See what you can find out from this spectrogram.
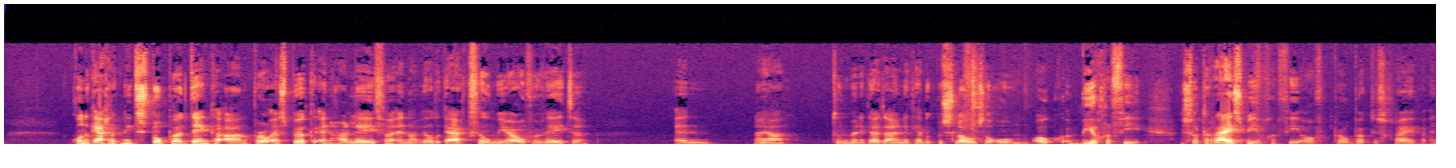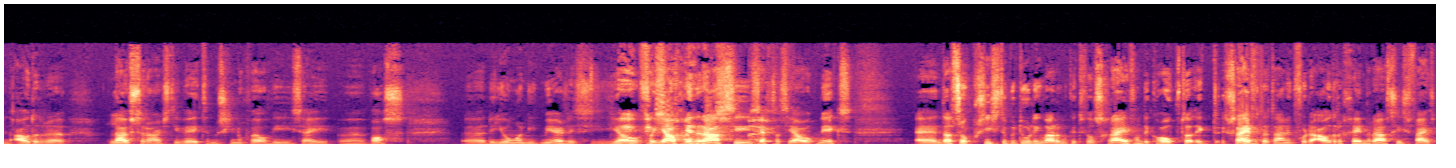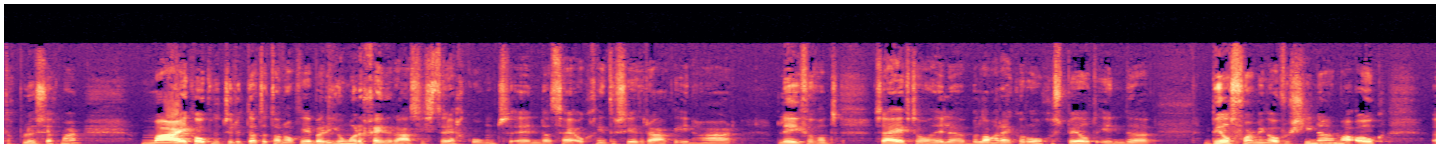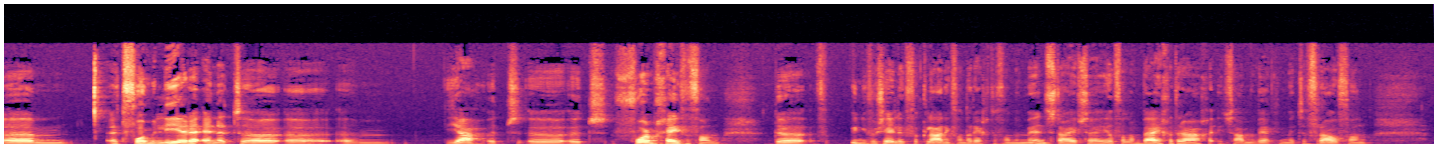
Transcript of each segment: kon ik eigenlijk niet stoppen denken aan Pearl S. Buck en haar leven. En daar wilde ik eigenlijk veel meer over weten. En nou ja, toen ben ik uiteindelijk heb ik besloten om ook een biografie, een soort reisbiografie over Pearl Buck te schrijven. En de oudere luisteraars die weten misschien nog wel wie zij uh, was. Uh, de jongen niet meer. Dus jou, Nee, voor jouw generatie niks. Zegt dat jou ook niks. En dat is ook precies de bedoeling waarom ik het wil schrijven. Want ik hoop dat ik, ik schrijf het uiteindelijk voor de oudere generaties, 50 plus zeg maar. Maar ik hoop natuurlijk dat het dan ook weer bij de jongere generaties terechtkomt. En dat zij ook geïnteresseerd raken in haar leven. Want zij heeft wel een hele belangrijke rol gespeeld in de beeldvorming over China. Maar ook ehm, het formuleren en het, eh, eh, ehm, ja, het, eh, het vormgeven van de universele verklaring van de rechten van de mens. Daar heeft zij heel veel aan bijgedragen in samenwerking met de vrouw van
